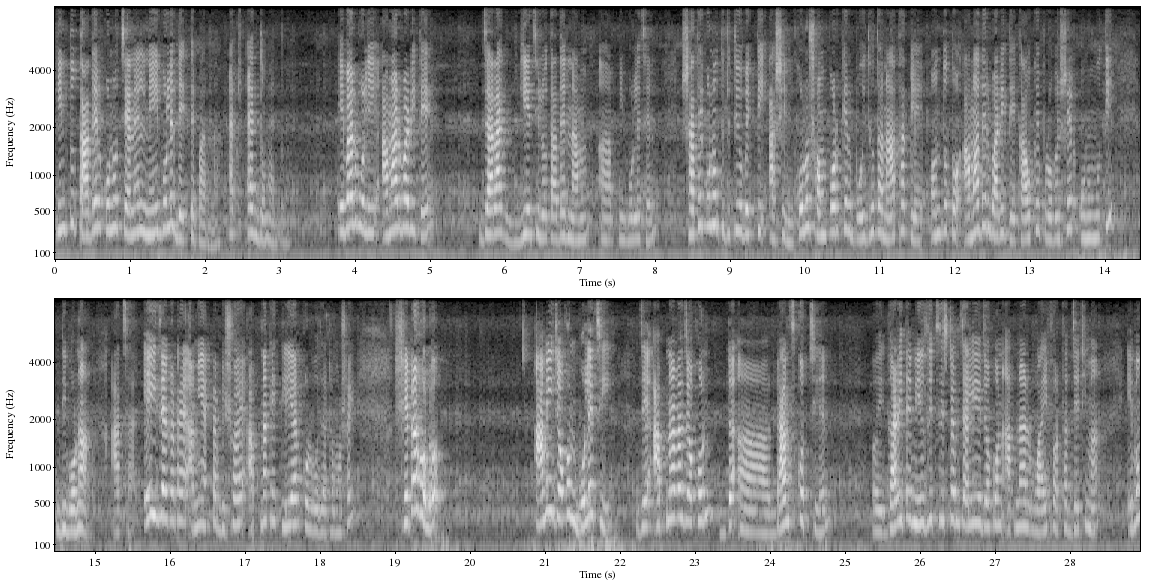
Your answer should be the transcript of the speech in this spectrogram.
কিন্তু তাদের কোনো চ্যানেল নেই বলে দেখতে পান না। এক- একদম একদম। এবার বলি, আমার বাড়িতে যারা গিয়েছিল, তাদের নাম আপনি বলেছেন, সাথে কোনো তৃতীয় ব্যক্তি আসেনি। কোনো সম্পর্কের বৈধতা না থাকলে অন্তত আমাদের বাড়িতে কাউকে প্রবেশের অনুমতি দিব না। আচ্ছা এই জায়গাটায় আমি একটা বিষয় আপনাকে ক্লিয়ার করব জ্যাঠামশাই। সেটা হলো, আমি যখন বলেছি যে আপনারা যখন ডান্স করছিলেন, ওই গাড়িতে মিউজিক সিস্টেম চালিয়ে যখন আপনার ওয়াইফ অর্থাৎ জেঠিমা এবং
